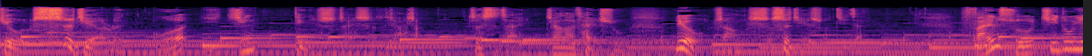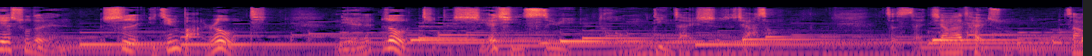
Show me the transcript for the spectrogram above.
就世界而论，我已经定死在十字架上。这是在加拉太书六章十四节所记载。凡属基督耶稣的人，是已经把肉体连肉体的邪情私欲同钉在十字架上。这是在加拉太书五章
